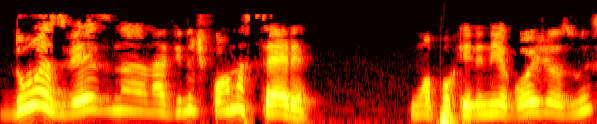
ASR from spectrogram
duas vezes na, na vida de forma séria. Uma porque ele negou Jesus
